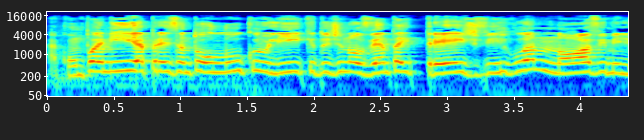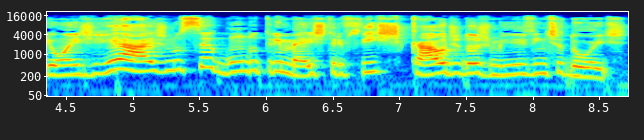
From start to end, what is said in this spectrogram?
A companhia apresentou lucro líquido de 93,9 milhões de reais no segundo trimestre fiscal de 2022,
